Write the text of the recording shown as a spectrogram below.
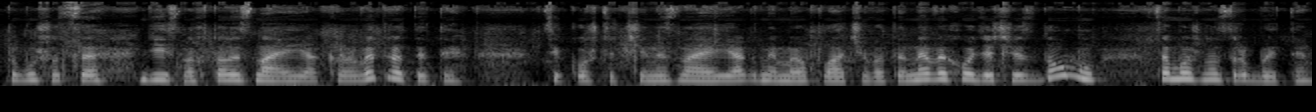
тому що це дійсно хто не знає, як витратити ці кошти, чи не знає, як ними оплачувати. Не виходячи з дому, це можна зробити.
